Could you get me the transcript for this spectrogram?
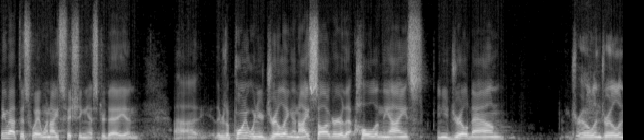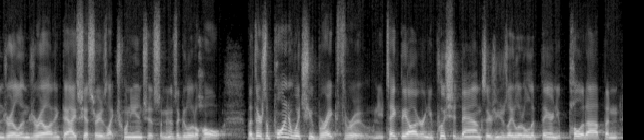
Think about this way I went ice fishing yesterday, and uh, there's a point when you're drilling an ice auger, that hole in the ice, and you drill down, drill and drill and drill and drill. I think the ice yesterday was like 20 inches. I mean, it's a good little hole. But there's a point at which you break through. When you take the auger and you push it down, because there's usually a little lip there, and you pull it up, and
